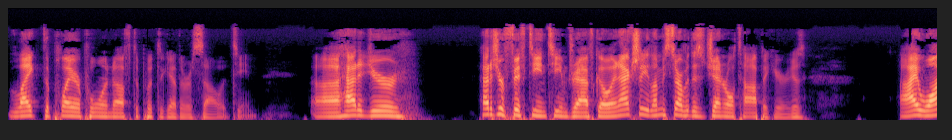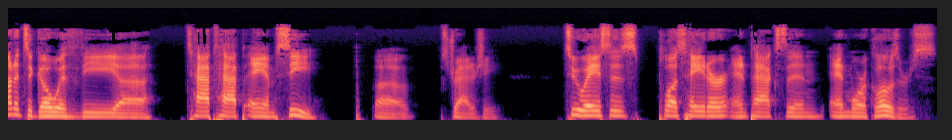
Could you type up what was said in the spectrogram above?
liked the player pool enough to put together a solid team. Uh, how did your how did your 15 team draft go? And actually, let me start with this general topic here because I wanted to go with the uh, tap hap AMC uh, strategy. Two aces, plus Hader and Paxton and more closers.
